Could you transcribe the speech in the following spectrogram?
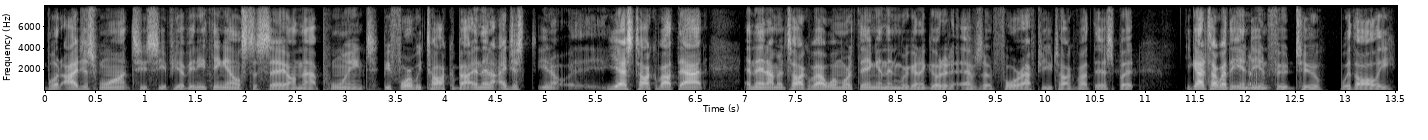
But I just want to see if you have anything else to say on that point before we talk about. And then I just, you know, yes, talk about that. And then I'm going to talk about one more thing, and then we're going to go to episode four after you talk about this. But you got to talk about the Indian yeah. food too with Ollie,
